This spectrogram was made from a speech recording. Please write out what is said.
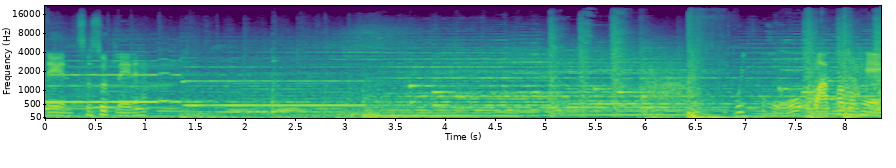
เดี๋ยวเวลาเดินสุดๆเลยนะฮะอุ้ยโอ้โหวาร์ปเข้ากำแพง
